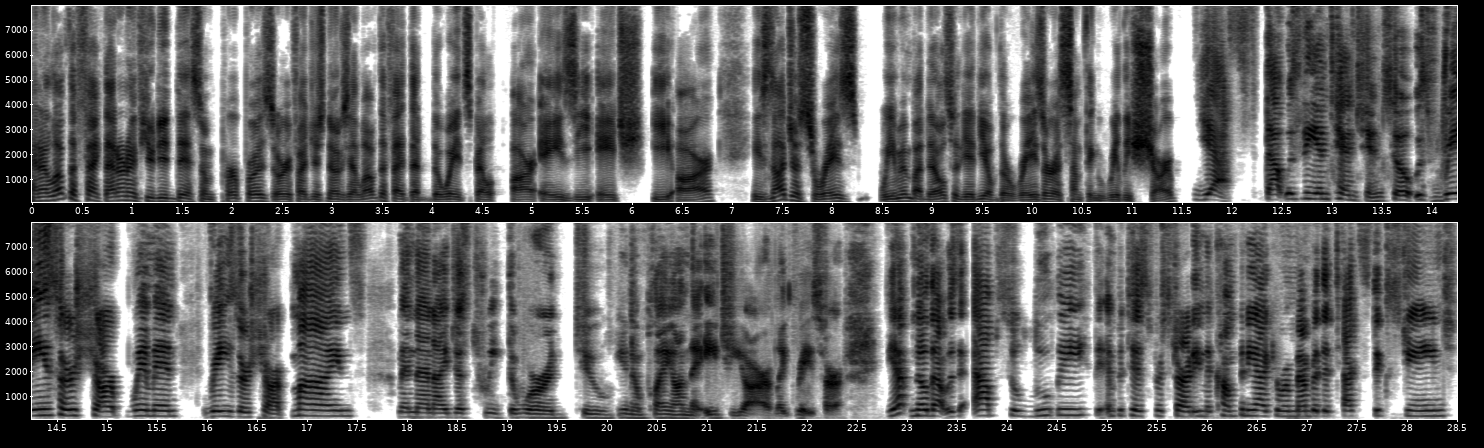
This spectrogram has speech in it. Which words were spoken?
And I love the fact, I don't know if you did this on purpose or if I just noticed, I love the fact that the way it's spelled R A Z H E R is not just raise women, but also the idea of the razor as something really sharp. Yes, that was the intention. So it was razor sharp women, razor sharp minds, and then I just tweaked the word to, you know, play on the HER, like raise her. Yep, no, that was absolutely the impetus for starting the company. I can remember the text exchange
